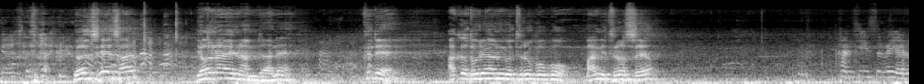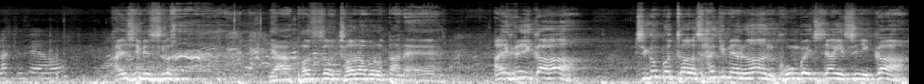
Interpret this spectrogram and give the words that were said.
13살 13살? 연하의 남자네. 근데 아까 노래하는 거 들어보고 마음에 들었어요? 관심 있으면 연락 주세요 관심 있으면 야 벌써 전화번호 따네. 아니 그러니까 지금부터 사귀면은 공부에 지장이 있으니까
